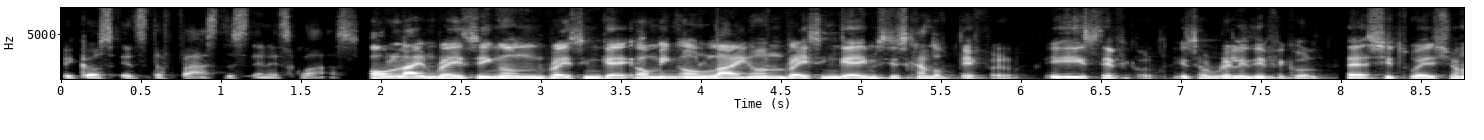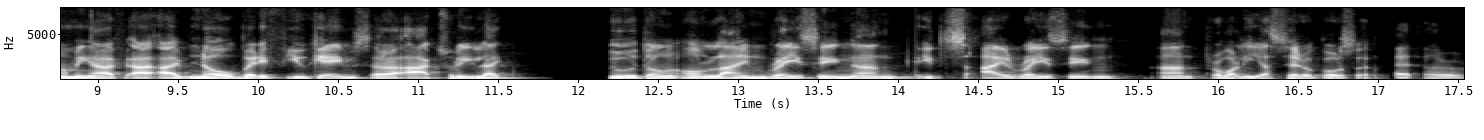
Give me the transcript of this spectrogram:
because it's the fastest in its class. Online racing on racing game, I mean, online on racing games is kind of different. It is difficult. It's a really difficult uh, situation. I mean, I've, I I know very few games that are actually like good on online racing, and it's iRacing and probably Assetto Corsa. At uh,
